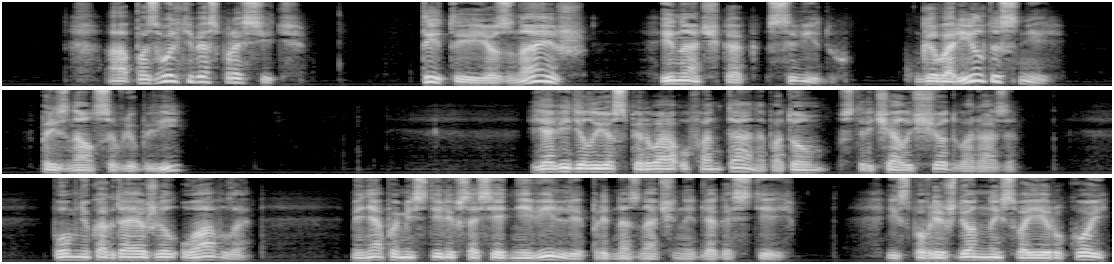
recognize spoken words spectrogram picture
— А позволь тебя спросить, ты-то ее знаешь, иначе как с виду? Говорил ты с ней? Признался в любви? Я видел ее сперва у фонтана, потом встречал еще два раза. Помню, когда я жил у Авла, меня поместили в соседней вилле, предназначенной для гостей. И с поврежденной своей рукой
